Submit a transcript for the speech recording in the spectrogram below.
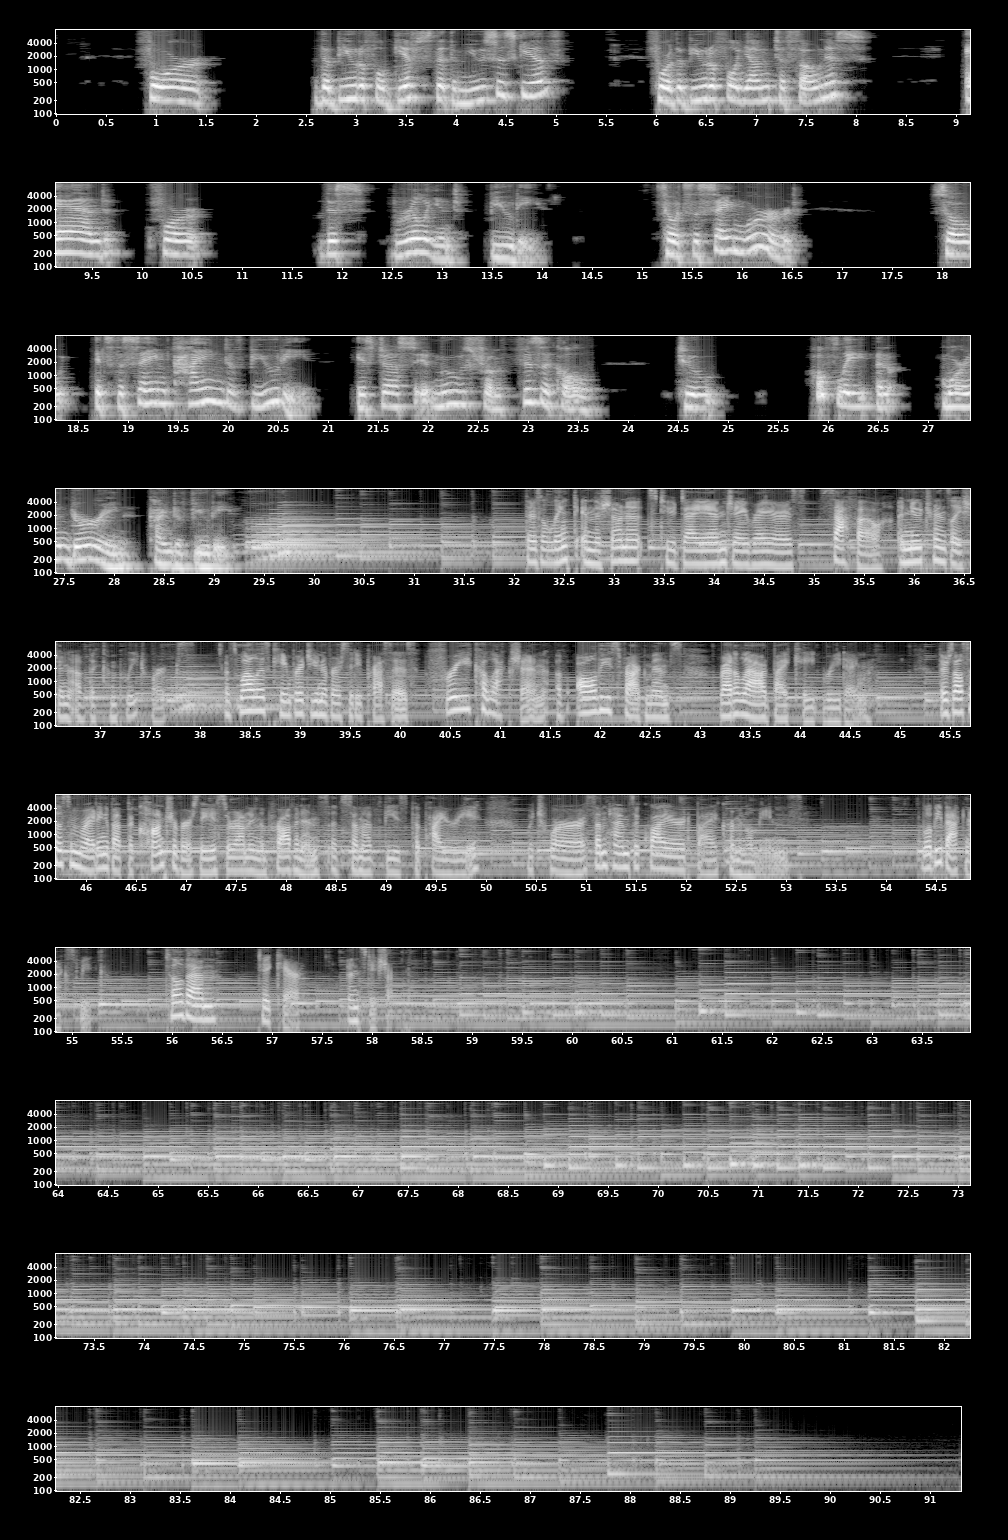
for the beautiful gifts that the muses give for the beautiful young Tithonus and for this brilliant beauty. So it's the same word. So it's the same kind of beauty. It's just, it moves from physical to hopefully a more enduring kind of beauty. There's a link in the show notes to Diane J. Rayor's Sappho, a new translation of the complete works, as well as Cambridge University Press's free collection of all these fragments read aloud by Kate Reading. There's also some writing about the controversy surrounding the provenance of some of these papyri, which were sometimes acquired by criminal means. We'll be back next week. Till then, take care and stay sharp.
